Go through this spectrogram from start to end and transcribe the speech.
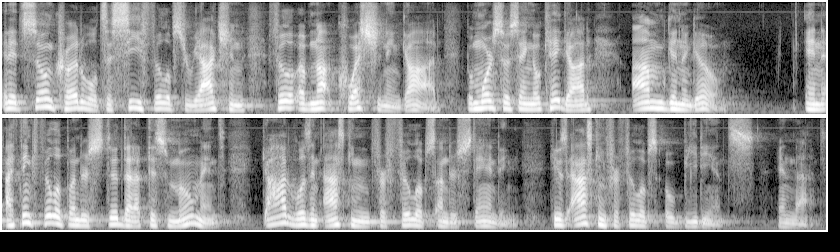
And it's so incredible to see Philip's reaction, Philip of not questioning God, but more so saying, okay, God, I'm going to go. And I think Philip understood that at this moment, God wasn't asking for Philip's understanding. He was asking for Philip's obedience in that.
